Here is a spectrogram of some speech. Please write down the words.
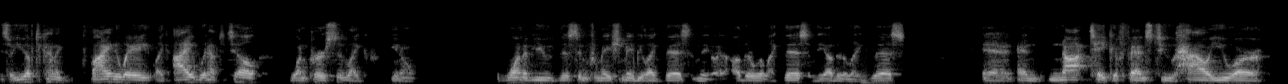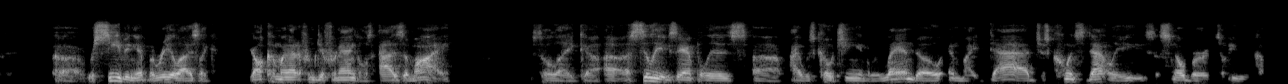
So you have to kind of find a way. Like I would have to tell one person, like you know, one of you this information may be like this, and the other were like this, and the other like Mhm. this, and and not take offense to how you are uh, receiving it, but realize like you're all coming at it from different angles, as am I. So like uh, a silly example is uh, I was coaching in Orlando, and my dad just coincidentally he's a snowbird, so he would come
